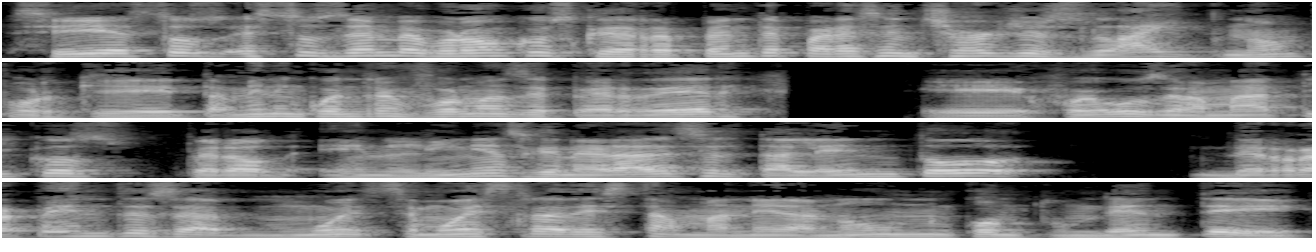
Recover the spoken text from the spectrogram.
Sí, estos, estos Denver Broncos que de repente parecen Chargers Light, ¿no? Porque también encuentran formas de perder eh, juegos dramáticos, pero en líneas generales el talento de repente se, muestra de esta manera, ¿no? Un contundente,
